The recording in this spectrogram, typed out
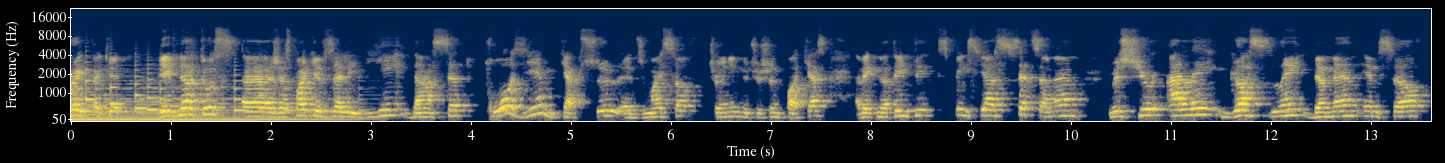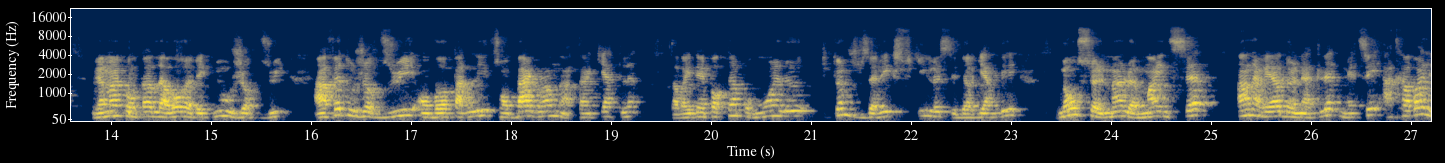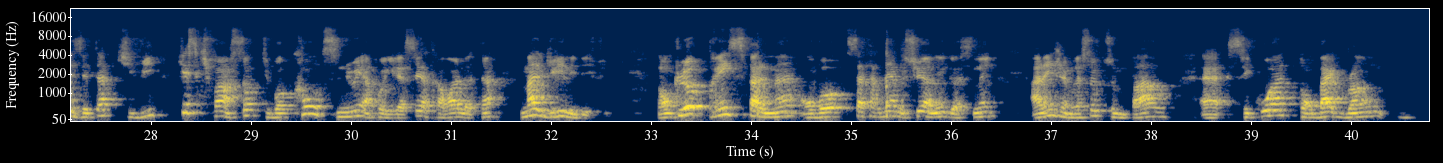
Bienvenue à tous. Euh, J'espère que vous allez bien dans cette troisième capsule euh, du Myself Training Nutrition Podcast avec notre invité spécial cette semaine, Monsieur Alain Gosselin, The Man himself. Vraiment content de l'avoir avec nous aujourd'hui. En fait, aujourd'hui, on va parler de son background en tant qu'athlète. Ça va être important pour moi, là. Puis comme je vous avais expliqué, c'est de regarder non seulement le mindset, en arrière d'un athlète, mais tu sais, à travers les étapes qu'il vit, qu'est-ce qui fait en sorte qu'il va continuer à progresser à travers le temps, malgré les défis? Donc là, principalement, on va s'attarder à M. Alain Gosselin. Alain, j'aimerais ça que tu me parles. Euh, c'est quoi ton background?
